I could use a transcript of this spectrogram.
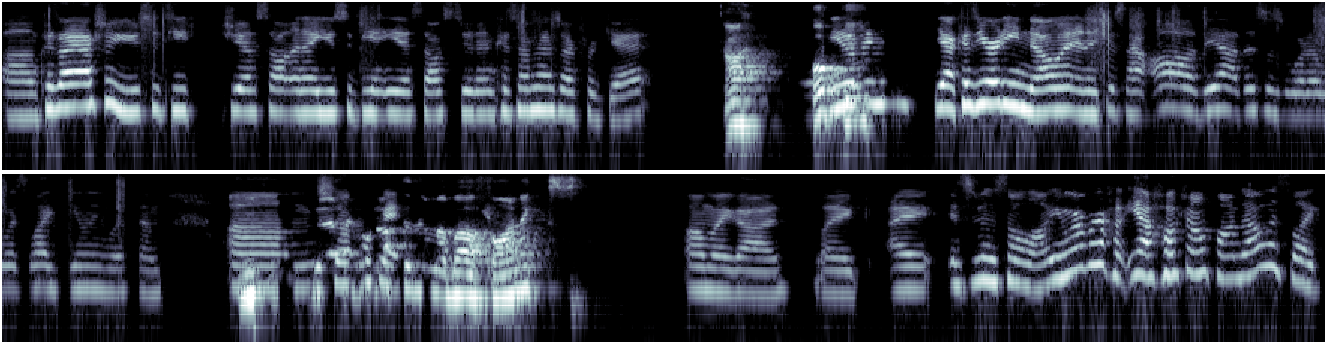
um, because um, I actually used to teach ESL, and I used to be an ESL student, because sometimes I forget. Ah, Okay. You know I mean? Yeah, because you already know it, and it's just like, oh, yeah, this is what it was like dealing with them. Um, so okay. To them about phonics. Oh my god, like I, it's been so long. You remember? Yeah, hooked on phonics. That was like.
